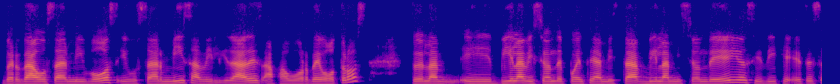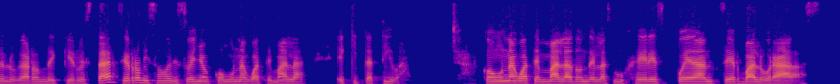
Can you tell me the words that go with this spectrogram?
¿verdad? Usar mi voz y usar mis habilidades a favor de otros. Entonces eh, vi la visión de Puente de Amistad, vi la misión de ellos y dije, este es el lugar donde quiero estar. Cierro mis ojos y sueño con una Guatemala equitativa, con una Guatemala donde las mujeres puedan ser valoradas,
